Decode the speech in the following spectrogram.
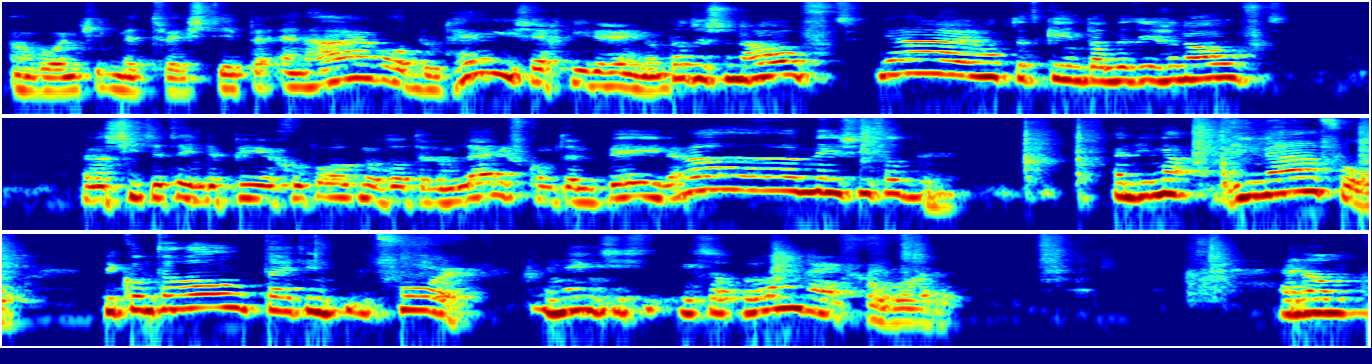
een rondje met twee stippen en haren op doet. Hé, hey, zegt iedereen dan, dat is een hoofd. Ja, roept het kind dan, dat is een hoofd. En dan ziet het in de peergroep ook nog dat er een lijf komt en benen. Ah, nee, ziet dat. En die, na die navel, die komt er altijd in voor. Ineens is, is dat belangrijk geworden. En dan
